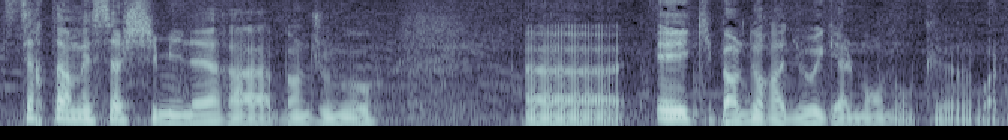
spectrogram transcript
certains messages similaires à Banjungo euh, et qui parle de radio également. Donc euh, voilà,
